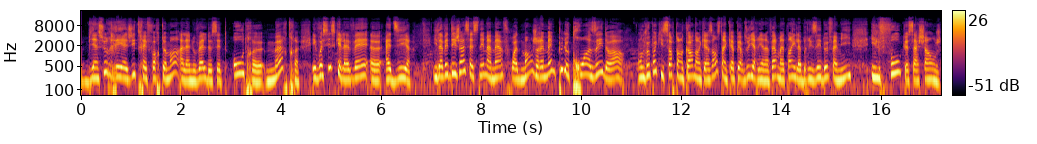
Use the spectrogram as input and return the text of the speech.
bien sûr, réagit très fortement à la nouvelle de cette autre meurtre et voici ce qu'elle avait euh, à dire. Il avait déjà assassiné ma mère froidement. J'aurais même pu le croiser dehors. On ne veut pas qu'il sorte encore dans 15 ans. C'est un cas perdu. Il n'y a rien à faire. Maintenant, il a brisé deux familles. Il faut que ça change.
